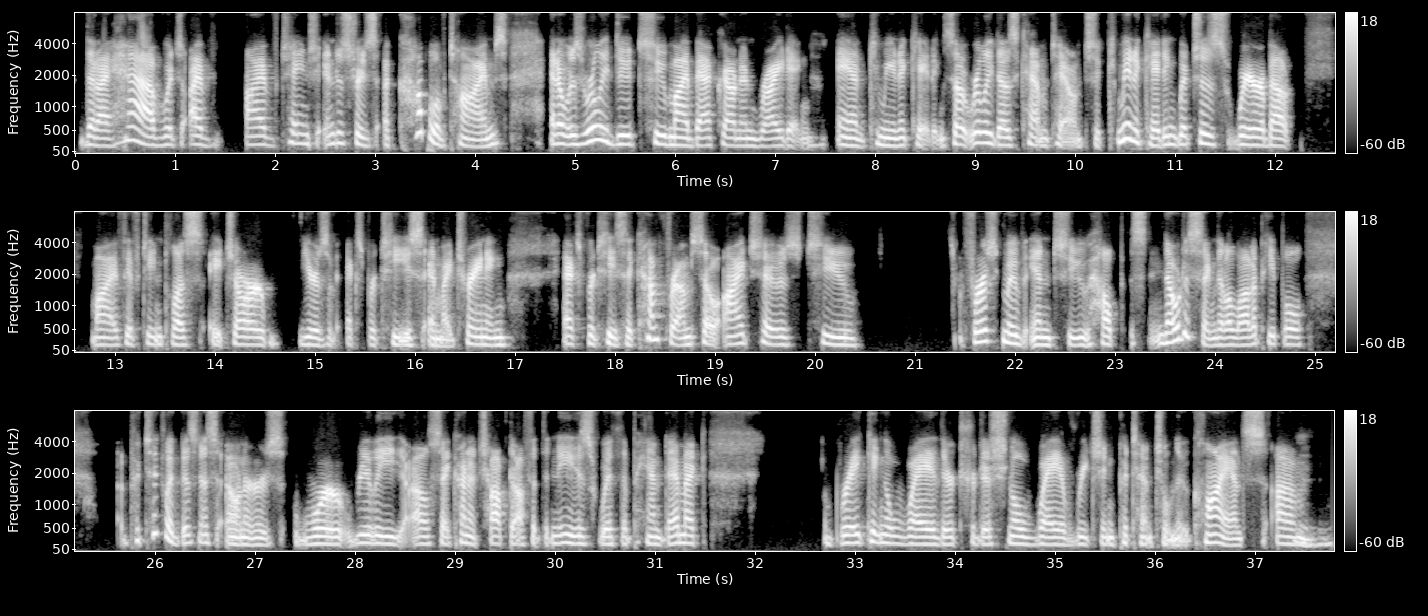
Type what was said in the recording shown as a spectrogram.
that i have which i've I've changed industries a couple of times, and it was really due to my background in writing and communicating. So it really does come down to communicating, which is where about my 15 plus HR years of expertise and my training expertise had come from. So I chose to first move into help noticing that a lot of people particularly business owners were really i'll say kind of chopped off at the knees with the pandemic breaking away their traditional way of reaching potential new clients um, mm-hmm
